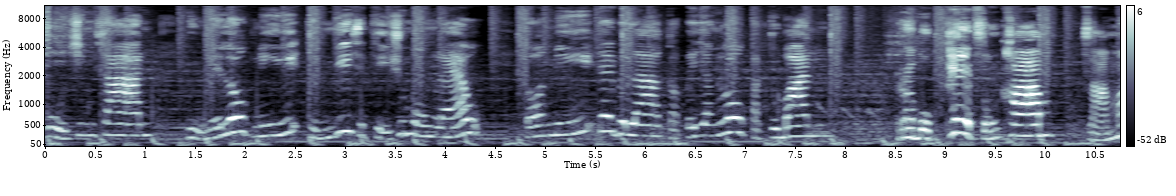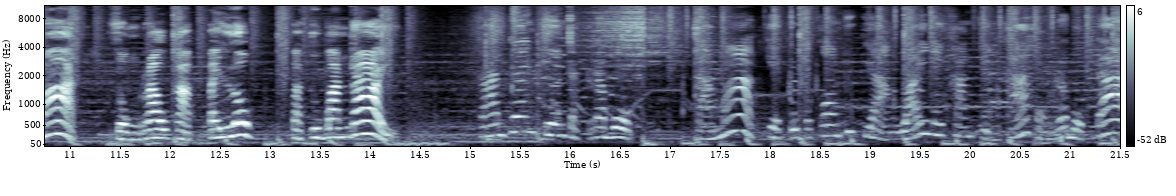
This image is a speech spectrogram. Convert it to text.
กู่ชิงซาน อยู่ในโลกนี้ถึง 24 ชั่วโมงแล้ว ตอนนี้ได้เวลากลับไปยังโลกปัจจุบัน ระบบเทพสงคราม สามารถส่งเรากลับไปโลกปัจจุบันได้ การแจ้งเตือนจากระบบ สามารถเก็บอุปกรณ์ทุกอย่างไว้ในคลังสินค้าของระบบได้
